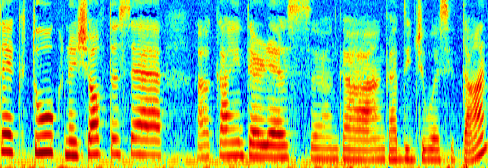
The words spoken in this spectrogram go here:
tek tuk në qoftë se uh, ka interes nga nga dëgjuesit tanë,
